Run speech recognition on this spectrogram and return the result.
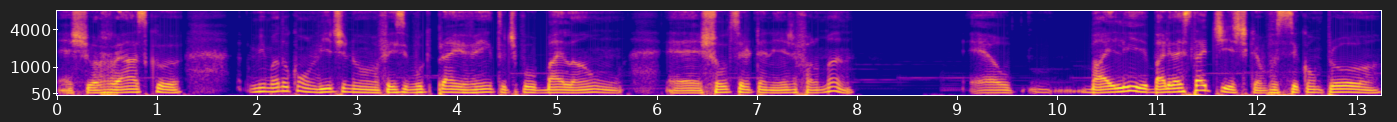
É churrasco. Me manda o um convite no Facebook pra evento, tipo bailão, é, show de sertanejo. Eu falo, mano, é o baile, baile da estatística. Você comprou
